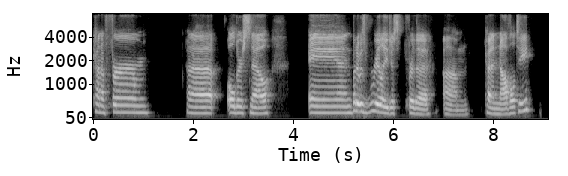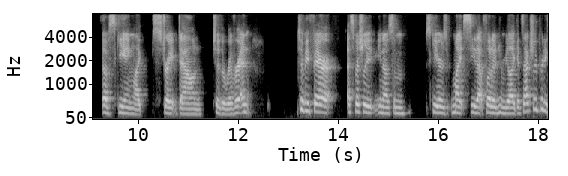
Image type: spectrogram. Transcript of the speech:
kind of firm, kind of older snow, and but it was really just for the um, kind of novelty of skiing like straight down to the river. And to be fair, especially you know some skiers might see that footage and be like, it's actually pretty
